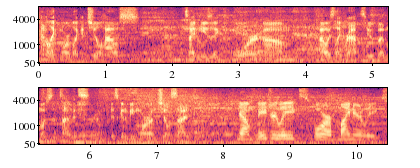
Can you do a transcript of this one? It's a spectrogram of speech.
kind of like more of like a chill house type music, or um, I always like rap too. But most of the time it's it's going to be more on the chill side. Now, major leagues or minor leagues,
